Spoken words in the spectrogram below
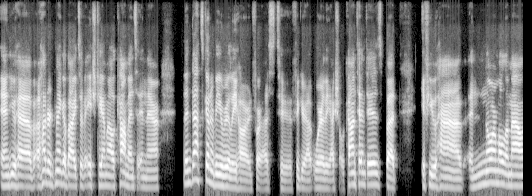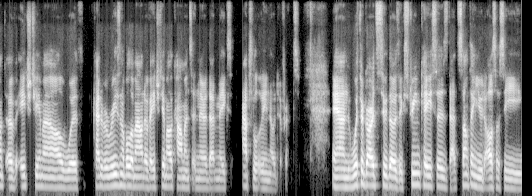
and you have 100 megabytes of HTML comments in there, then that's going to be really hard for us to figure out where the actual content is. But if you have a normal amount of HTML with kind of a reasonable amount of HTML comments in there, that makes absolutely no difference. And with regards to those extreme cases, that's something you'd also see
